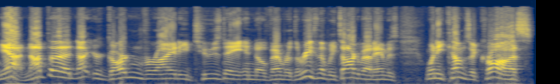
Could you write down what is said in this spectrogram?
yeah, not the not your garden variety Tuesday in November. The reason that we talk about him is when he comes across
